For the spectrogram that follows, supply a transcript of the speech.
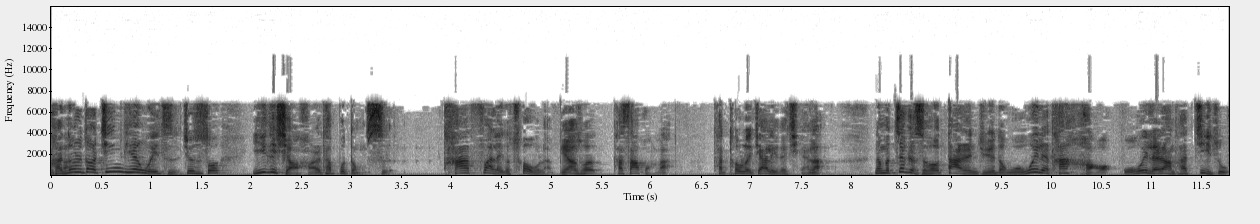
很多人到今天为止，就是说一个小孩他不懂事，他犯了一个错误了，比方说他撒谎了，他偷了家里的钱了。那么这个时候，大人觉得我为了他好，我为了让他记住，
